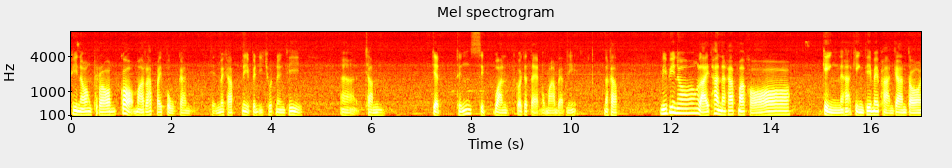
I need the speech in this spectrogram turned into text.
พี่น้องพร้อมก็มารับไปปลูกกัน เห็นไหมครับ นี่เป็นอีกชุดหนึ่งที่ ชำเจ็ดถึงสิบวันก็จะแตกออกมาแบบนี้นะครับ มีพี่น้องหลายท่านนะครับ มาขอกิ่งนะฮะกิ่งที่ไม่ผ่านการตอน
